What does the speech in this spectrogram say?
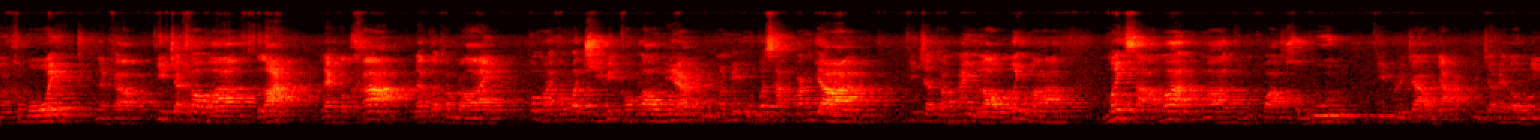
มีขโมยนะครับ ที่จะเข้ามาลักและก็ฆ่าแล้วก็ทำลาย ก็หมายความว่าชีวิตของเราเนี่ยมันมีอุปสรรคบางอย่างที่จะทำให้เราไม่มาไม่สามารถมาถึงความสมบูรณ์ที่พระเจ้าอยากที่จะให้เรามี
